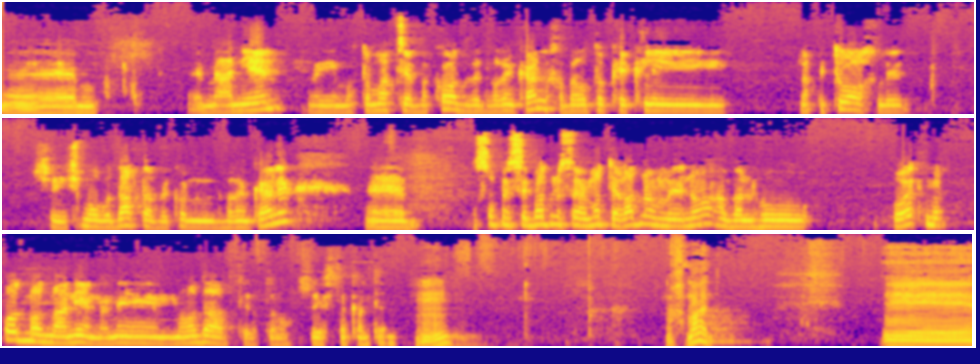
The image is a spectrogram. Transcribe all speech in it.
אה, מעניין, עם אוטומציה בקוד ודברים כאלה, לחבר אותו ככלי לפיתוח, שישמור דאטה וכל מיני דברים כאלה. אה, בסוף מסיבות מסוימות ירדנו ממנו, אבל הוא פרויקט מאוד מאוד מעניין, אני מאוד אהבתי אותו, שהסתכלתם. נחמד. אה,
